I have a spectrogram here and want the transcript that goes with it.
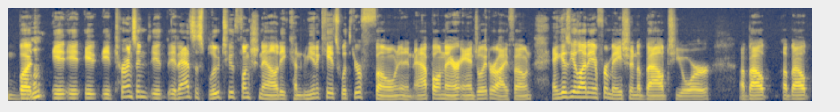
but Mhm. it, it, it, it turns in, it, it adds this Bluetooth functionality, communicates with your phone and an app on there, Android or iPhone, and gives you a lot of information about your, about, about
